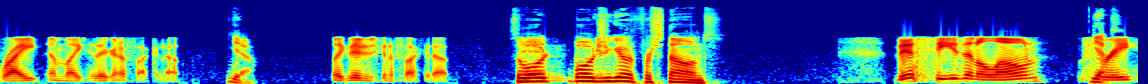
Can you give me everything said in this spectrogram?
right, I'm like they're gonna fuck it up. Yeah. Like they're just gonna fuck it up. So what, And- what would you give it for Stones? This season alone, Yes. three.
